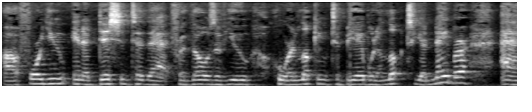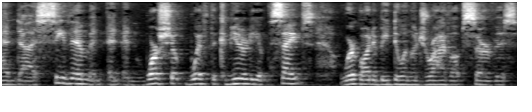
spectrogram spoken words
uh, for you. In addition to that, for those of you who are looking to be able to look to your neighbor and uh, see them and, and, and worship with the community of the saints, we're going to be doing a drive up service.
